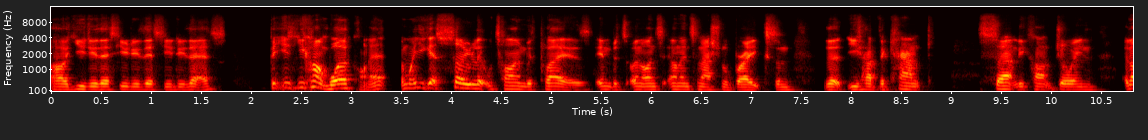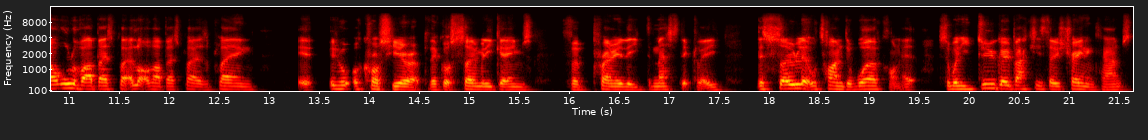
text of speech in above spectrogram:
oh, you do this, you do this, you do this. But you, you can't work on it. And when you get so little time with players in bet- on, on international breaks and that you have the camp certainly can't join. And all of our best play, a lot of our best players are playing it, it, across Europe. They've got so many games for Premier League domestically. There's so little time to work on it. So when you do go back into those training camps,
